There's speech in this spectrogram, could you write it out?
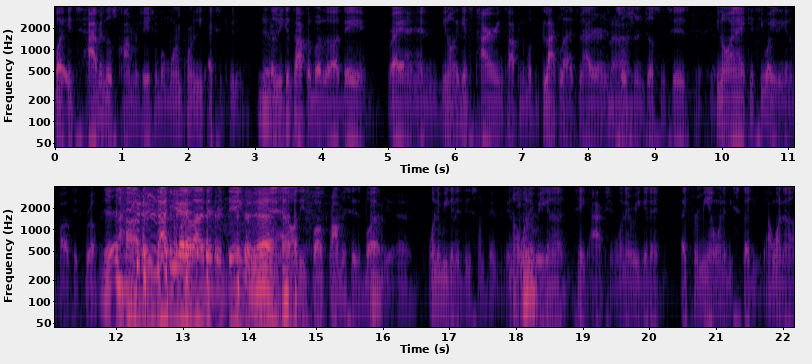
but it's having those conversations, but more importantly, executing. Yeah. Because we can talk about it all day, right? And, and you know, it gets tiring talking about the Black Lives Matter and Man. social injustices, you know. And I can see why you didn't get in politics, bro. Yeah. talking about a lot of different things Yeah. and, and all these false promises, but Yeah. when are we gonna do something? You know, when are we gonna take action? When are we gonna like for me? I want to be studied. I want to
